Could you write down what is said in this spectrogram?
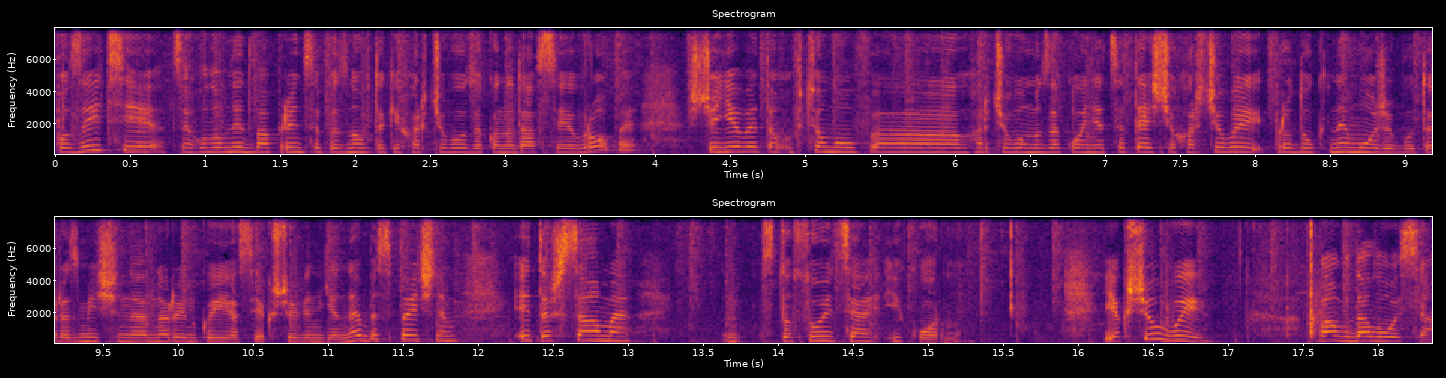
позиції це головні два принципи знов таки харчового законодавства Європи, що є в цьому в е, харчовому законі. Це те, що харчовий продукт не може бути розміщений на ринку ЄС, якщо він є небезпечним, і те ж саме стосується і корму. Якщо ви вам вдалося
